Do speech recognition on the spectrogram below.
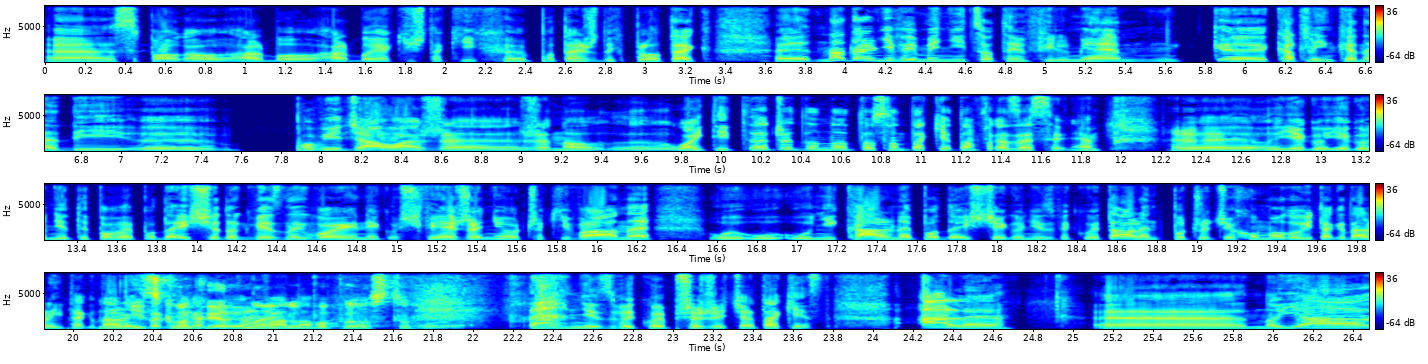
e, sporo, albo, albo jakichś takich potężnych plotek. E, nadal nie wiemy nic o tym filmie. E, Kathleen Kennedy powiedziała, że, że no, Whitey, znaczy no, no, to są takie tam frazesy, nie? Jego, jego nietypowe podejście do Gwiezdnych Wojen, jego świeże, nieoczekiwane, u, u, unikalne podejście, jego niezwykły talent, poczucie humoru i tak dalej, i tak dalej. Nic konkretnego fanom, po prostu. Niezwykłe przeżycia, tak jest. Ale e, no ja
